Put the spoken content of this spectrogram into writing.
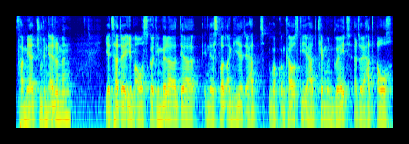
vermehrt Julian Edelman. Jetzt hat er eben auch Scotty Miller, der in der Slot agiert. Er hat Rob Gronkowski, er hat Cameron Braid. Also er hat auch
